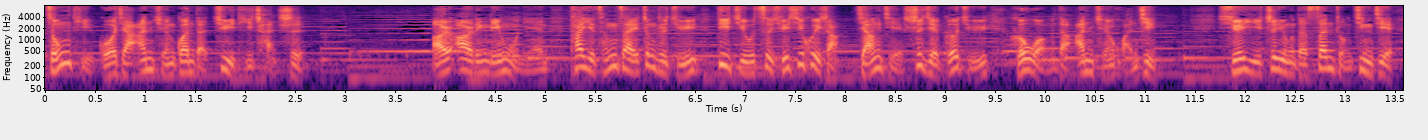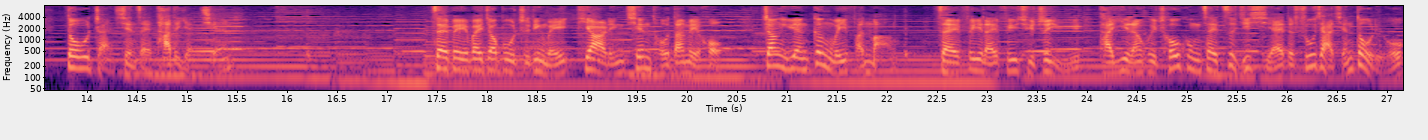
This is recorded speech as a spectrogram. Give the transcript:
总体国家安全观的具体阐释。而二零零五年，他也曾在政治局第九次学习会上讲解世界格局和我们的安全环境，学以致用的三种境界都展现在他的眼前。在被外交部指定为 T 二零牵头单位后，张宇燕更为繁忙。在飞来飞去之余，他依然会抽空在自己喜爱的书架前逗留，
